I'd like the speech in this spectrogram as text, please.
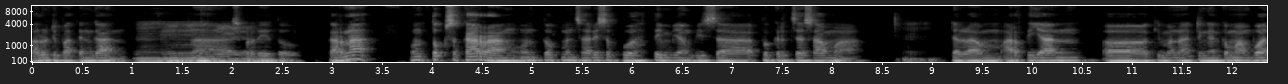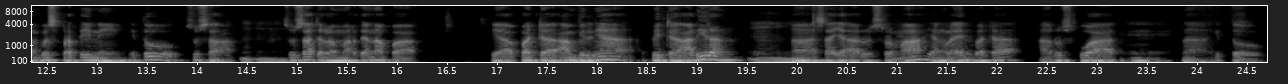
lalu dipatenkan. Hmm. Nah, iya. seperti itu. Karena untuk sekarang untuk mencari sebuah tim yang bisa bekerja sama Hmm. dalam artian eh, gimana dengan kemampuanku seperti ini itu susah Hmm. susah dalam artian apa ya pada ambilnya beda aliran Hmm. nah saya harus lemah yang lain pada harus kuat Hmm. nah gitu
